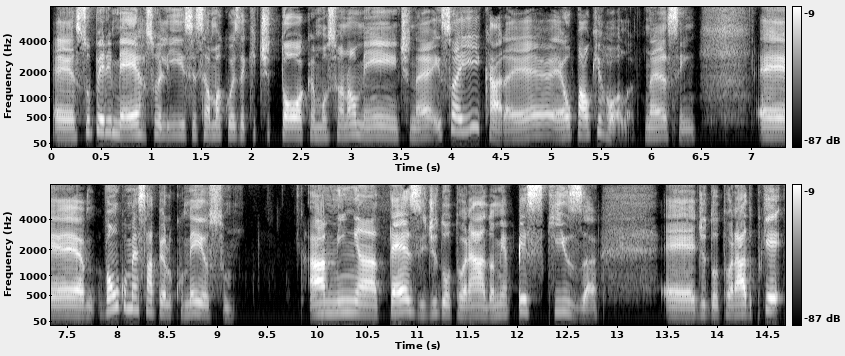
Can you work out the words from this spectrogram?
é, super imerso ali, se isso é uma coisa que te toca emocionalmente, né? Isso aí, cara, é, é o pau que rola, né? Assim, é, vamos começar pelo começo. A minha tese de doutorado, a minha pesquisa é, de doutorado, porque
